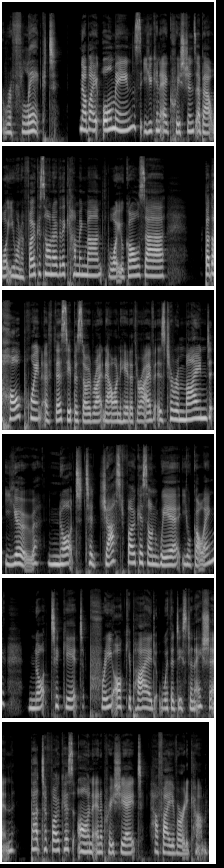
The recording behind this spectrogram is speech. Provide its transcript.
reflect. Now, by all means, you can add questions about what you want to focus on over the coming month, what your goals are. But the whole point of this episode right now on Here to Thrive is to remind you not to just focus on where you're going, not to get preoccupied with a destination, but to focus on and appreciate how far you've already come.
